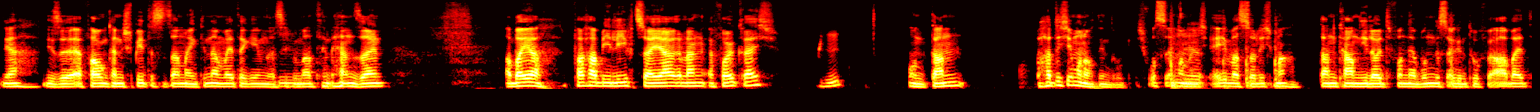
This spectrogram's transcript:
ja, diese Erfahrung kann ich spätestens an meinen Kindern weitergeben, dass sie Mhm. für Mathe lernen sollen. Aber ja, Fachabi lief zwei Jahre lang erfolgreich. Mhm. Und dann hatte ich immer noch den Druck. Ich wusste immer noch Ja. nicht, ey, was soll ich machen? Dann kamen die Leute von der Bundesagentur für Arbeit,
